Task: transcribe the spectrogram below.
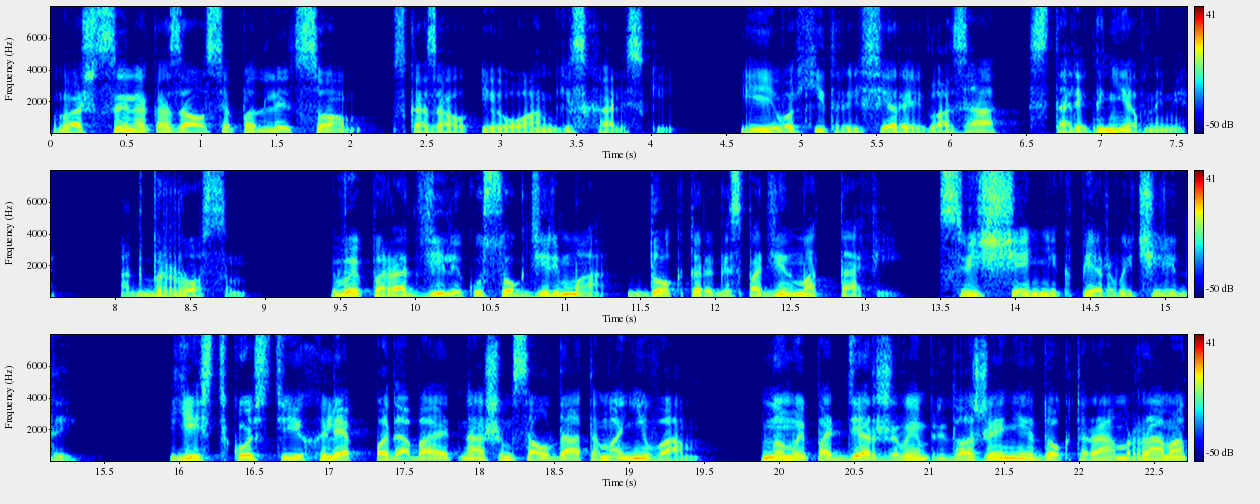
«Ваш сын оказался под лицом», — сказал Иоанн Гисхальский, и его хитрые серые глаза стали гневными, отбросом. «Вы породили кусок дерьма, доктор и господин Маттафий, священник первой череды. Есть кости и хлеб подобает нашим солдатам, а не вам. Но мы поддерживаем предложение доктора Амрама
